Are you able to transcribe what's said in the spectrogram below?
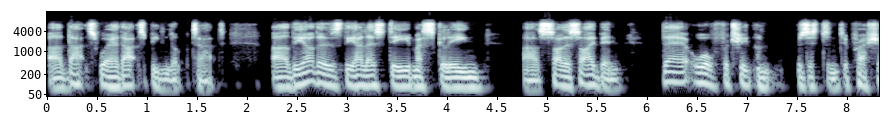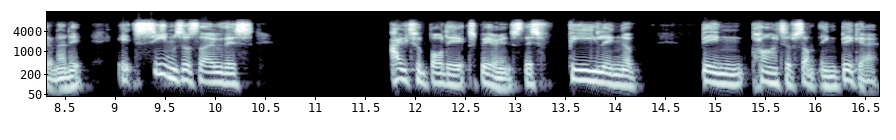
uh, that's where that's been looked at. Uh, the others, the LSD, mescaline, uh, psilocybin, they're all for treatment resistant depression. And it, it seems as though this out of body experience, this feeling of being part of something bigger,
